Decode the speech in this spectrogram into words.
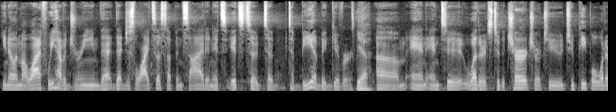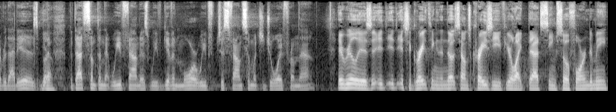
you know, and my wife, we have a dream that that just lights us up inside, and it's it's to to to be a big giver. Yeah. Um, and and to whether it's to the church or to to people, whatever that is, but yeah. but that's something that we've found as we've given more, we've just found so much joy from that. It really is. It, it, it's a great thing, and I know it sounds crazy if you're like that seems so foreign to me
